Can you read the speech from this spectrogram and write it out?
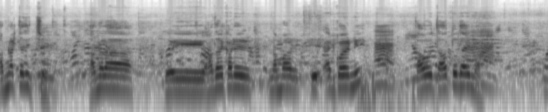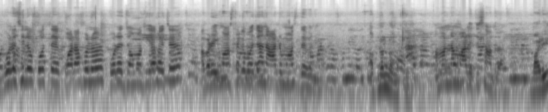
আপনারটা দিচ্ছে? আপনারা ওই আধার কার্ডের নাম্বার অ্যাড করেননি? হ্যাঁ। তাও তাও তো দেয় না? হ্যাঁ। বলেছিল করতে করা হলো করে জমা দেওয়া হয়েছে। আবার এই মাস থেকে বলছে না আট মাস দেবেন। আপনার নাম কি? আমার নাম মালতী সাঁতরা। বাড়ি?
